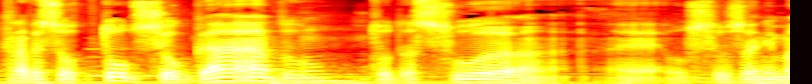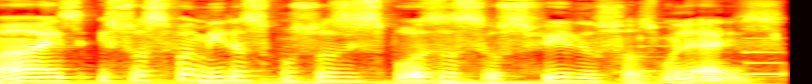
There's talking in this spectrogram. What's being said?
atravessou todo o seu gado, toda sua, é, os seus animais e suas famílias com suas esposas, seus filhos, suas mulheres,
